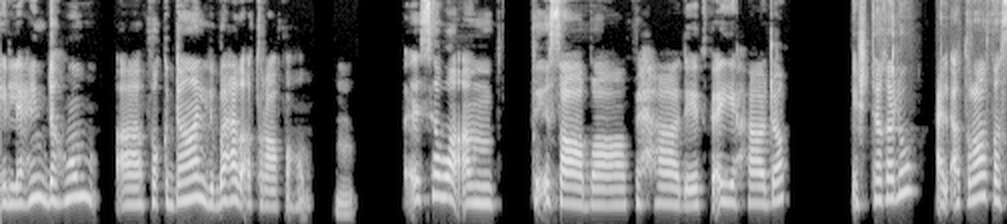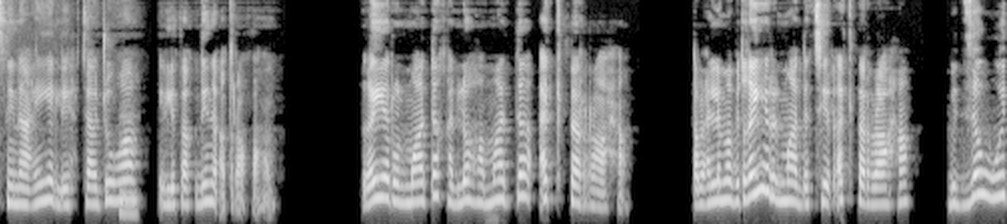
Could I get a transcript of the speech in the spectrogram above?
اللي عندهم آه، فقدان لبعض أطرافهم م. سواء في إصابة في حادث في أي حاجة اشتغلوا على الأطراف الصناعية اللي يحتاجوها م. اللي فاقدين أطرافهم غيروا المادة خلوها مادة أكثر راحة طبعا لما بتغير المادة تصير أكثر راحة بتزود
